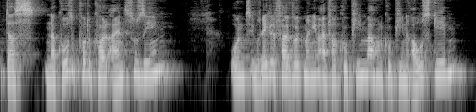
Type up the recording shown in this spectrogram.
das Narkoseprotokoll einzusehen. Und im Regelfall wird man ihm einfach Kopien machen, Kopien rausgeben.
